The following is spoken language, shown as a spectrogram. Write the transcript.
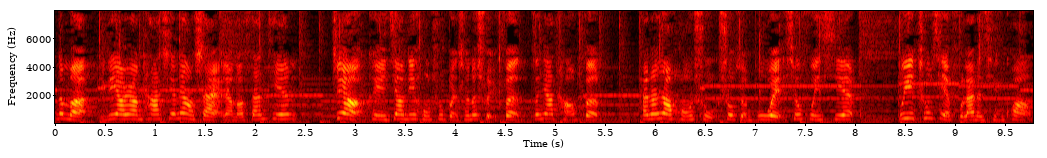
那么一定要让它先晾晒两到三天，这样可以降低红薯本身的水分，增加糖分，还能让红薯受损部位修复一些，不易出现腐烂的情况。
